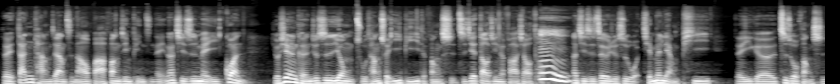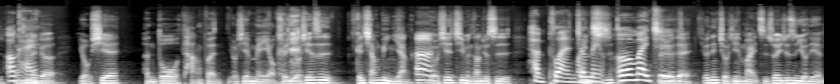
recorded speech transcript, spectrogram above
对，单糖这样子，然后把它放进瓶子内。那其实每一罐。有些人可能就是用煮糖水一比一的方式，直接倒进了发酵桶。嗯，那其实这个就是我前面两批的一个制作方式。OK，但是那个有些很多糖分，有些没有，所以有些是跟香槟一样，嗯、有些基本上就是很 plain 就没有。呃，麦汁，对对对，有点酒精的麦汁，所以就是有点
